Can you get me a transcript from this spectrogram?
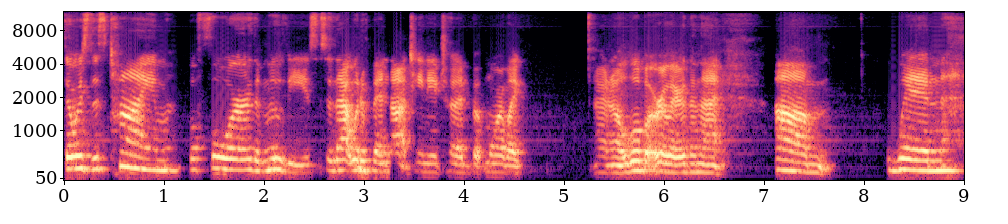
there was this time before the movies so that would have been not teenagehood but more like i don't know a little bit earlier than that um, when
